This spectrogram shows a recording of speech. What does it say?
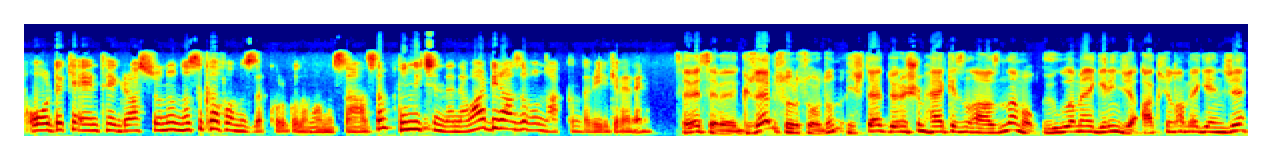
Oradaki entegrasyonu nasıl kafamızda kurgulamamız lazım? Bunun içinde ne var? Biraz da bunun hakkında bilgi verelim. Seve seve. Güzel bir soru sordun. Dijital dönüşüm herkesin ağzında ama uygulamaya gelince, aksiyon almaya gelince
